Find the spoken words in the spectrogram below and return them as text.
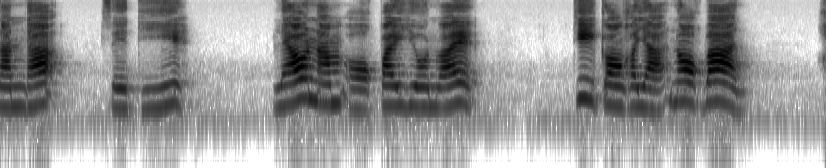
นันทะเศรษฐี แล้วนำออกไปโยนไว้ ที่กองขยะนอกบ้านข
